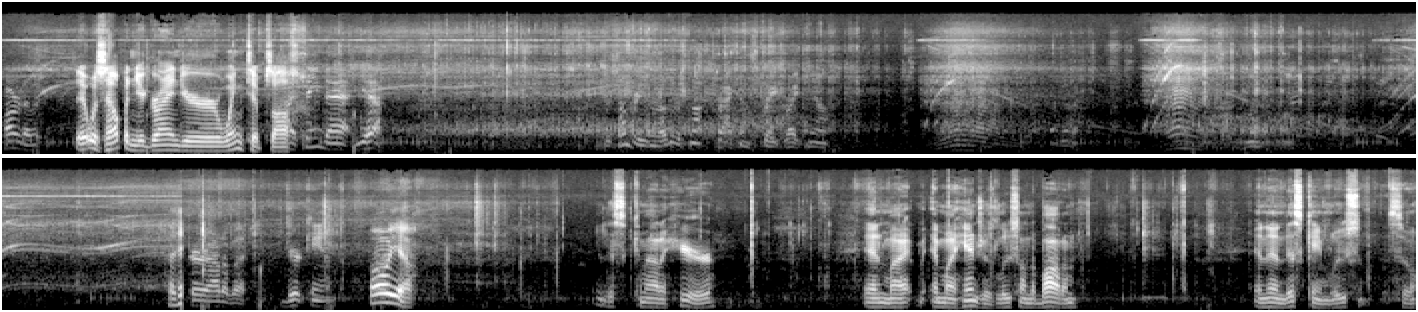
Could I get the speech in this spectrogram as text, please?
part of it. It was helping you grind your wingtips off. I off. seen that, yeah. For some reason or other, it's not tracking straight right now. I think- Pair out of a beer can. Oh yeah. This come out of here, and my and my hinge is loose on the bottom, and then this came loose, so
